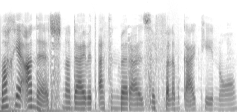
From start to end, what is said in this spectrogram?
Mag jy anders na David Attenborough se film kyk hierna.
